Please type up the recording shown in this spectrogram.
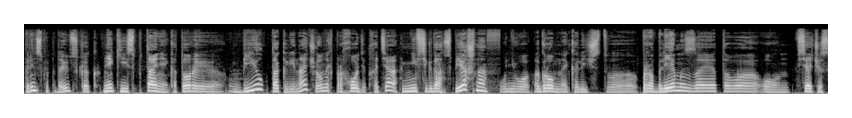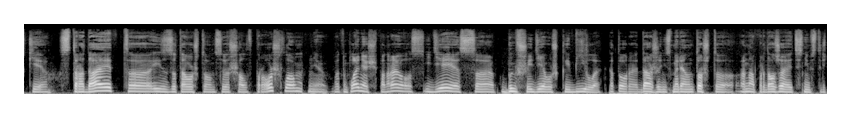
принципе, подаются как некие испытания, которые Билл, так или иначе, он их проходит. Хотя не всегда успешно, у него огромное количество проблем из-за этого, он всячески страдает э, из-за того, что он совершал в прошлом. Мне в этом плане очень понравилась идея с бывшей девушкой Билла, которая даже, несмотря на то, что она продолжает с ним встречаться,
